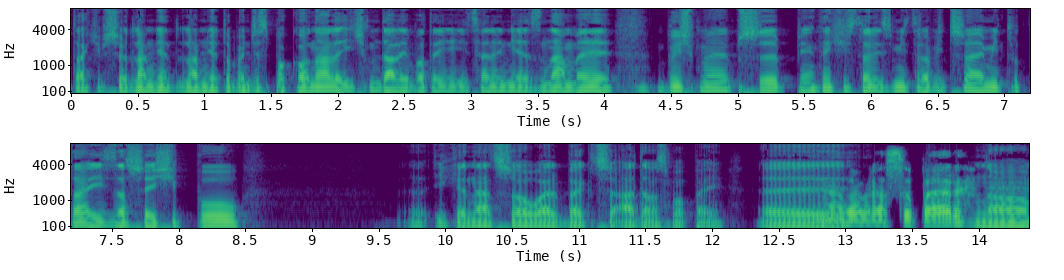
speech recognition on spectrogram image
taki przyjazd. Dla mnie, dla mnie to będzie spokojne, ale idźmy dalej, bo tej ceny nie znamy. Byliśmy przy pięknej historii z Mitrowiczem i tutaj za 6,5 yy, Ike Nacho, Welbeck czy Adams Mopey. Yy, No dobra, super. No,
